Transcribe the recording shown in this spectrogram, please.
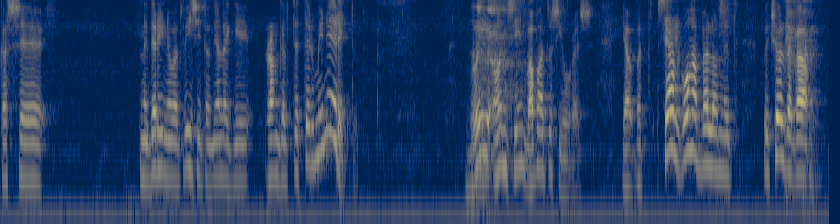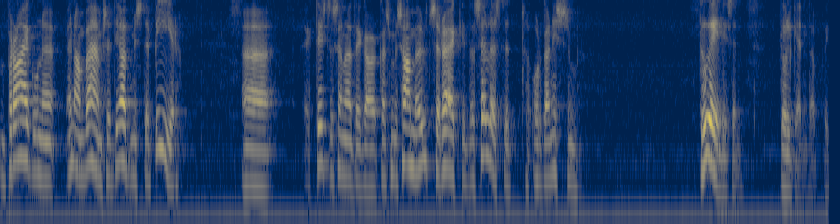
kas see, need erinevad viisid on jällegi rangelt determineeritud või on siin vabadus juures ja vot seal kohapeal on nüüd võiks öelda ka praegune enam-vähem see teadmiste piir äh,. ehk teiste sõnadega, kas me saame üldse rääkida sellest, et organism tõeliselt tõlgendab või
